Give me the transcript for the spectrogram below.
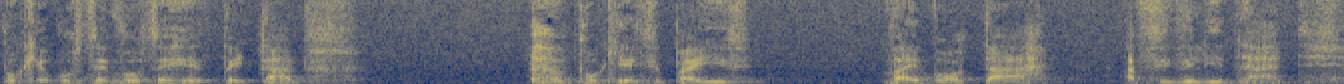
porque vocês vão ser respeitados, porque esse país vai voltar à civilidade.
